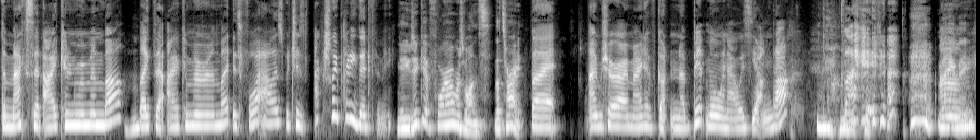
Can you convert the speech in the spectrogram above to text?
The max that I can remember, Mhm. like that I can remember, is four hours, which is actually pretty good for me. Yeah, you did get four hours once. That's right. But I'm sure I might have gotten a bit more when I was younger. Yeah. But Maybe. Um,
